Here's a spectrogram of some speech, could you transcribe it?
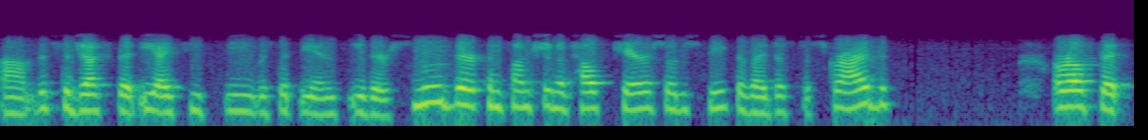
Um, this suggests that EITC recipients either smooth their consumption of healthcare, so to speak, as I just described, or else that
